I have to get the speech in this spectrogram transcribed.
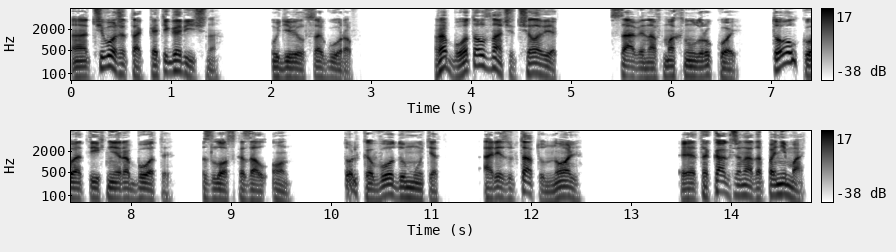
«А чего же так категорично?» — удивился Гуров. «Работал, значит, человек». Савинов махнул рукой. «Толку от ихней работы», — зло сказал он. «Только воду мутят, а результату ноль». «Это как же надо понимать?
